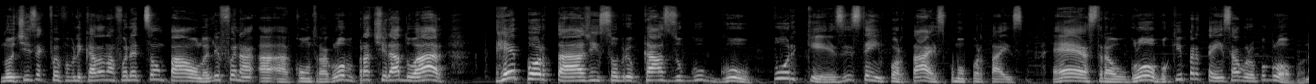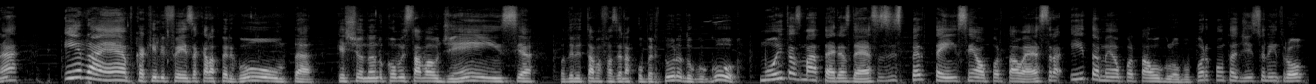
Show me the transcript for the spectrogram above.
Notícia que foi publicada na Folha de São Paulo. Ele foi na, a- a- contra a Globo pra tirar do ar reportagens sobre o caso Gugu. Por quê? Existem portais, como portais Extra, o Globo, que pertencem ao Grupo Globo, né? E na época que ele fez aquela pergunta, questionando como estava a audiência, quando ele estava fazendo a cobertura do Gugu, muitas matérias dessas pertencem ao portal Extra e também ao portal O Globo. Por conta disso, ele entrou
